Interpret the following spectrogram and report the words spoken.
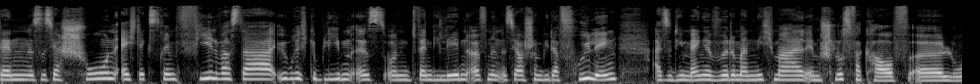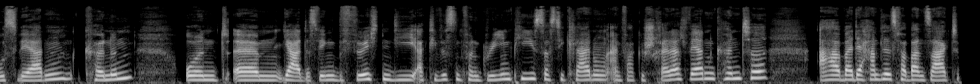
denn es ist ja schon echt extrem viel, was da übrig geblieben ist und wenn die Läden öffnen, ist ja auch schon wieder Frühling, also die Menge würde man nicht mal im Schlussverkauf äh, loswerden können. Und ähm, ja, deswegen befürchten die Aktivisten von Greenpeace, dass die Kleidung einfach geschreddert werden könnte. Aber der Handelsverband sagt,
